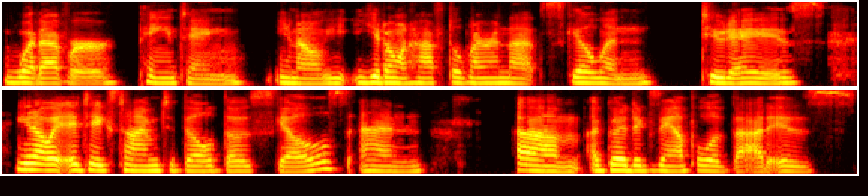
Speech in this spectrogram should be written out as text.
whatever painting. You know, you, you don't have to learn that skill in two days. You know, it, it takes time to build those skills. And um, a good example of that is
